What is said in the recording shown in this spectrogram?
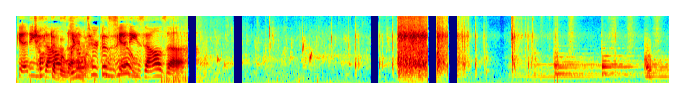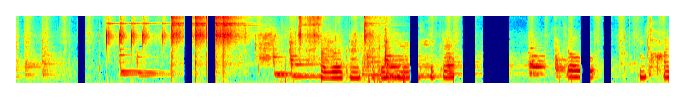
Pingeti Chaka Zauza, Marina. Pingeti Zauza. I'm looking fucking here, okay, guys. So, I'm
